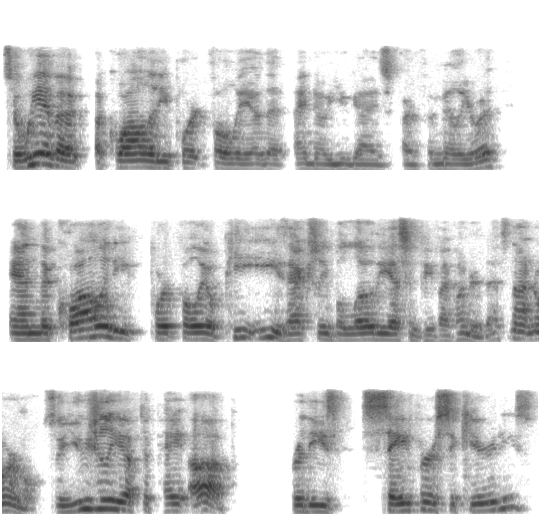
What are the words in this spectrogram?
So we have a, a quality portfolio that I know you guys are familiar with. And the quality portfolio PE is actually below the S&P 500. That's not normal. So usually you have to pay up for these safer securities.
